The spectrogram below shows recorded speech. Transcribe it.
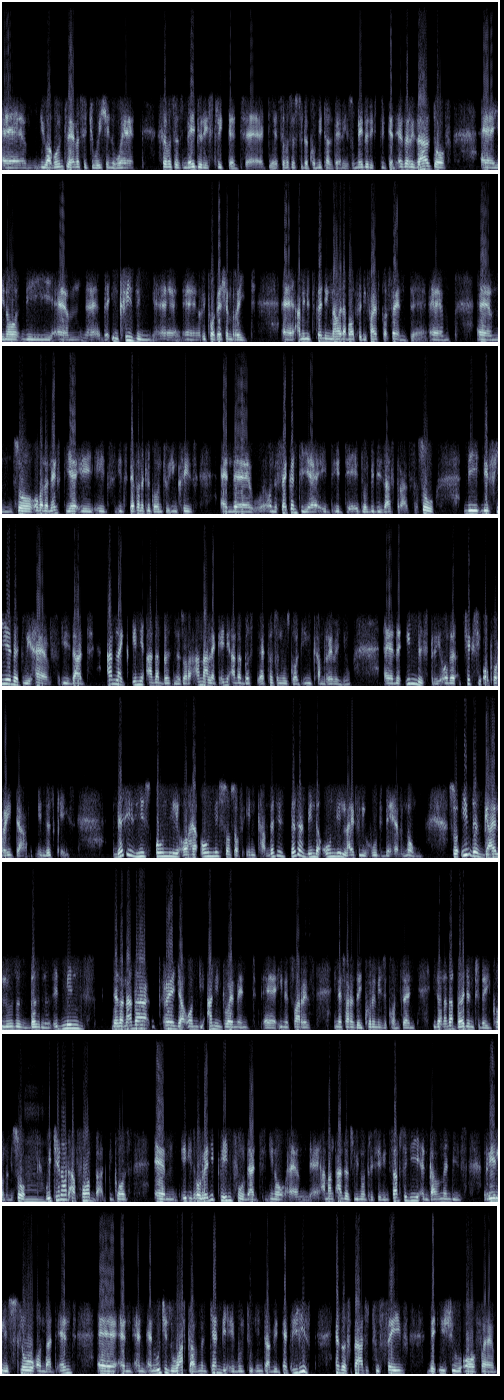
um, you are going to have a situation where services may be restricted, uh, services to the commuters there is may be restricted as a result of uh, you know the um, uh, the increasing uh, uh repossession rate. Uh, I mean, it's standing now at about 35 percent. Uh, um, um, so over the next year, it, it's it's definitely going to increase, and on the second year, it, it it will be disastrous. So the the fear that we have is that unlike any other business or unlike any other person who's got income revenue, uh, the industry or the taxi operator in this case, this is his only or her only source of income. This is this has been the only livelihood they have known. So if this guy loses business, it means there's another pressure on the unemployment uh, in as far as in as far as the economy is concerned is another burden to the economy. So mm. we cannot afford that because um, it is already painful that you know, um, among others, we're not receiving subsidy, and government is really slow on that end, uh, and and and which is why government can be able to intervene at least as a start to save the issue of. Uh,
